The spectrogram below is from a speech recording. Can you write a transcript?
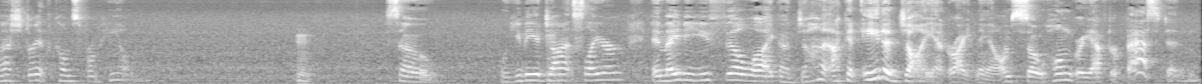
My strength comes from Him. Mm. So, will you be a giant slayer? And maybe you feel like a giant. I could eat a giant right now. I'm so hungry after fasting.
